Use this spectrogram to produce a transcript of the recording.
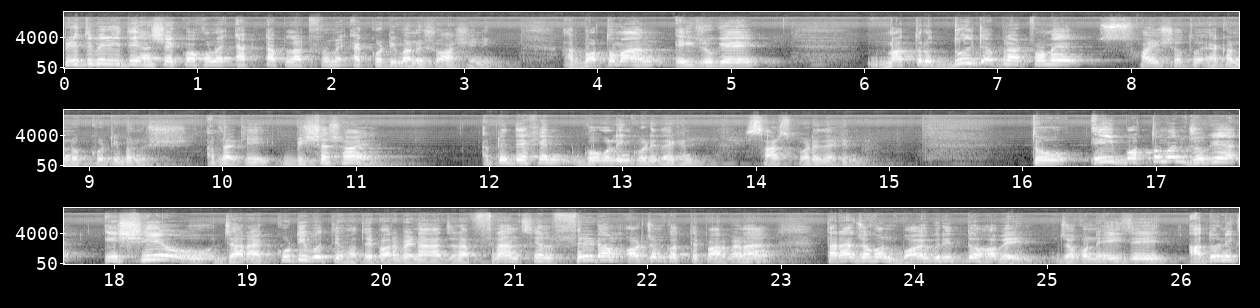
পৃথিবীর ইতিহাসে কখনো একটা প্ল্যাটফর্মে এক কোটি মানুষও আসেনি। আর বর্তমান এই যুগে মাত্র দুইটা প্ল্যাটফর্মে ছয়শত একান্ন কোটি মানুষ। আপনার কি বিশ্বাস হয়? আপনি দেখেন গুগলিং করে দেখেন। সার্চ করে দেখেন। তো এই বর্তমান যুগে এসেও যারা কোটিপতি হতে পারবে না, যারা ফিনান্সিয়াল ফ্রিডম অর্জন করতে পারবে না, তারা যখন বয়োবৃদ্ধ হবে, যখন এই যে আধুনিক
